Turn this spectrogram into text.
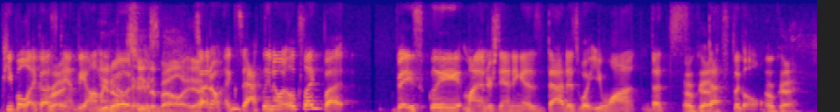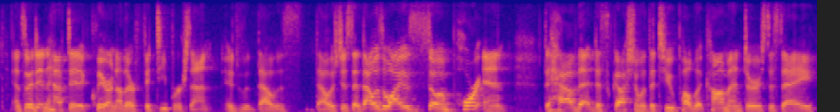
people like us Right. can't be online You don't voters. see the ballot, yeah. So. I don't exactly know what it looks like, but basically my understanding is that is what you want. That's Okay. that's the goal. Okay. And so I didn't have to clear another 50%. It, that was that was just it. That was why it was so important to have that discussion with the two public commenters to say,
